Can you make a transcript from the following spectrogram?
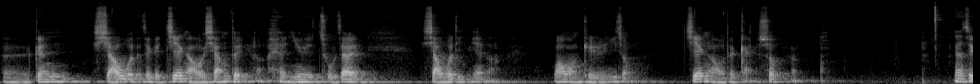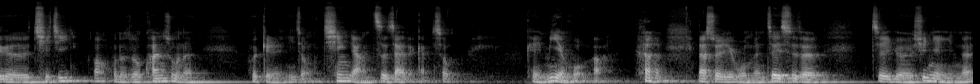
呃，跟小我的这个煎熬相对啊，因为处在小我里面啊，往往给人一种煎熬的感受啊。那这个奇迹啊，或者说宽恕呢，会给人一种清凉自在的感受，可以灭火啊。那所以我们这次的这个训练营呢。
